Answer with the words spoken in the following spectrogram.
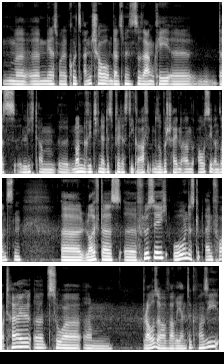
äh, mir das mal kurz anschaue, um dann zumindest zu sagen, okay, äh, das liegt am äh, Non-Retina-Display, dass die Grafiken so bescheiden an, aussehen. Ansonsten läuft das flüssig und es gibt einen Vorteil zur ähm, Browser-Variante quasi.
